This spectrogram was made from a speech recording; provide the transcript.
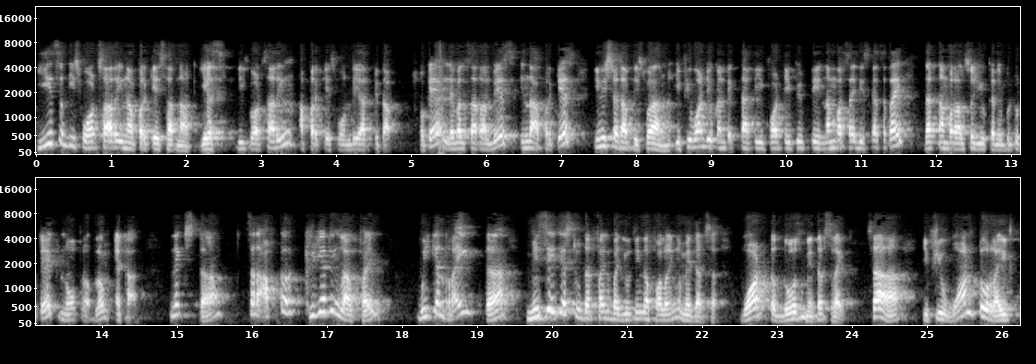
is these words are in uppercase or not? Yes these words are in uppercase only arpita. Okay levels are always in the uppercase instead of this one. If you want you can take 30 40 50 numbers i discussed right? That number also you can able to take no problem at all. Next uh, sir after creating log file we can write the messages to that file by using the following methods what those methods write? Sir if you want to write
